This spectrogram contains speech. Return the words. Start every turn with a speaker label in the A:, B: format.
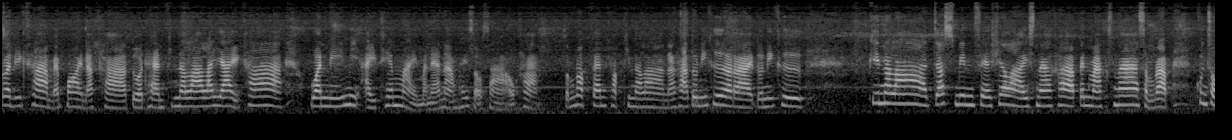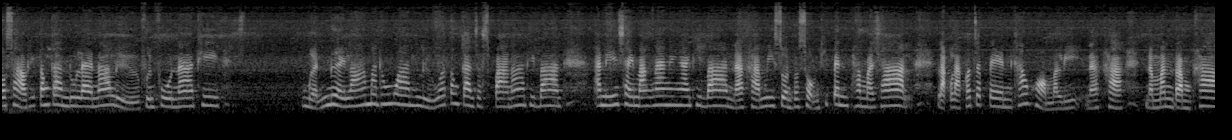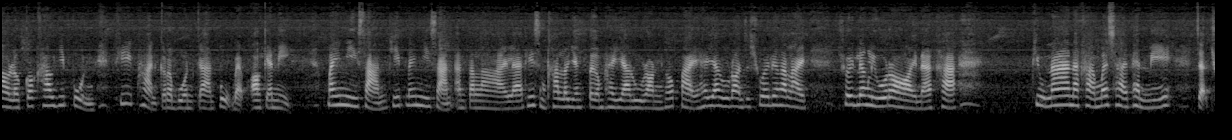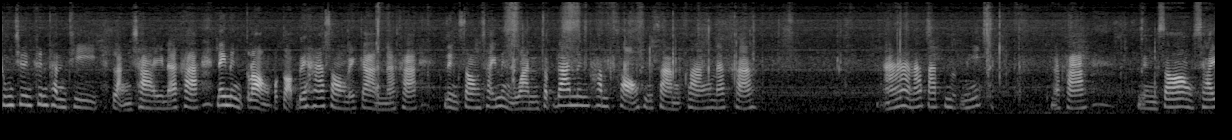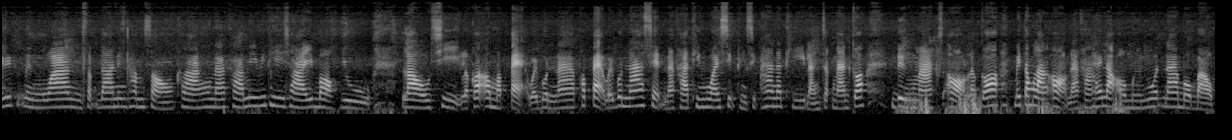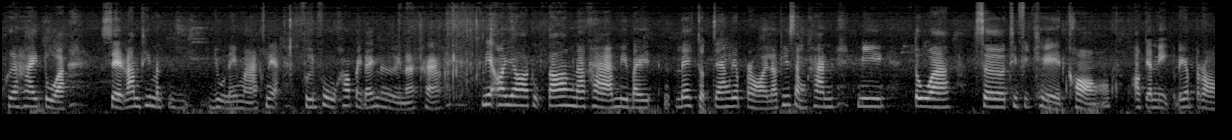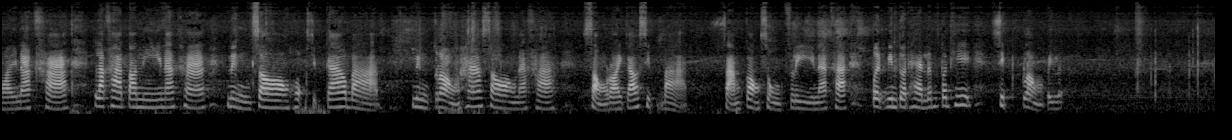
A: สวัสดีค่ะแม่ปอยนะคะ ตัวแทนพินาลาละใหญ่ค่ะ วันนี้มีไอเทมใหม่มาแนะนำให้สาวๆค่ะสำหรับแฟนคลับพินาลานะคะ ตัวนี้คืออะไรตัวนี้คือพินาลา Jasmine Facialize นะคะ เป็นมาร์คหน้าสำหรับคุณสาวๆที่ต้องการดูแลหน้าหรือฟื้นฟูหน้าที่ เหมือนเหนื่อยล้ามาทั้งวัน หรือว่าต้องการจะสปาหน้าที่บ้าน อันนี้ใช้มาร์กหน้าง่าย ๆที่บ้านนะคะ มีส่วนผสมที่เป็นธรรมชาติ หลักๆก็จะเป็นข้าวหอมมะลินะคะ น้ำมันรำข้าวแล้วก็ข้าวญี่ปุ่นที่ผ่านกระบวนการปลูกแบบออร์แกนิกไม่มีสารพิษไม่มีสารอันตราย และที่สำคัญเรายังเติมไฮยาลูรอนเข้าไปไฮยาลูรอนจะช่วยเรื่องอะไร ช่วยเรื่องริ้วรอยนะคะ ผิวหน้านะคะ เมื่อใช้แผ่นนี้ จะชุ่มชื่นขึ้นทันทีหลังใช้นะคะ ใน 1 กล่องประกอบด้วย 5 ซองด้วยกันนะคะ 1 ซองใช้ 1 วัน สัปดาห์หนึ่งทำสองถึงสามครั้งนะคะอ่าหน้าตาเป็นแบบนี้นะคะ หนึ่งซองใช้1วัน สัปดาห์หนึ่งทำสองครั้งนะคะ มีวิธีใช้บอกอยู่ เราฉีกแล้วก็เอามาแปะไว้บนหน้าพอแปะไว้บนหน้าเสร็จนะคะ ทิ้งไว้ 10-15 นาที หลังจากนั้นก็ดึงมาร์กออกแล้วก็ไม่ต้องล้างออกนะคะ ให้เราเอามือนวดหน้าเบาๆ เพื่อให้ตัวเซรั่มที่มันอยู่ในมาร์กเนี่ยฟื้นฟูเข้าไปได้เลยนะคะมีออยถูกต้องนะคะ มีใบเลขจดแจ้งเรียบร้อย แล้วที่สำคัญมีตัว เซอร์ติฟิเคตของออร์แกนิกเรียบร้อยนะคะ ราคาตอนนี้นะคะ1ซอง69 บาท 1 กล่อง 5 ซองนะคะ 290 บาท 3 กล่องส่งฟรีนะคะ เปิดบินตัวแทนเริ่มต้นที่ 10 กล่องไปเลย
